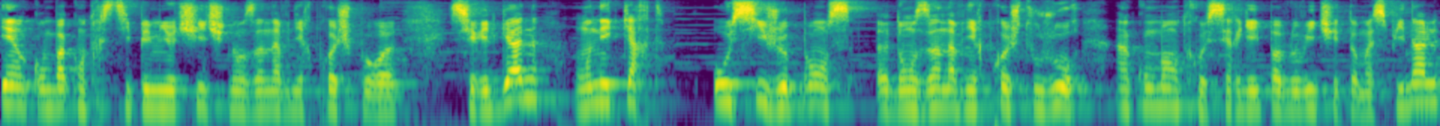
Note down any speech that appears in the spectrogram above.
et un combat contre Stipe Miocic dans un avenir proche pour euh, Cyril Gann. On écarte aussi, je pense, euh, dans un avenir proche toujours, un combat entre Sergei Pavlovich et Thomas Spinal,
